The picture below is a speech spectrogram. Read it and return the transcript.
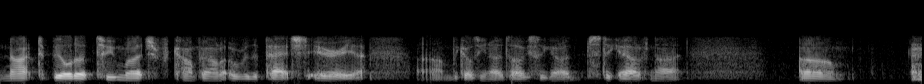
not to build up too much compound over the patched area um, because you know it's obviously going to stick out if not. Um,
